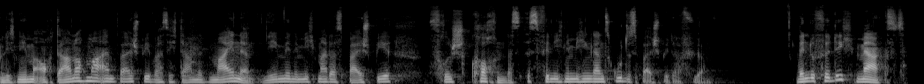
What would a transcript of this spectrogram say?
Und ich nehme auch da nochmal ein Beispiel, was ich damit meine. Nehmen wir nämlich mal das Beispiel frisch kochen. Das ist, finde ich, nämlich ein ganz gutes Beispiel dafür. Wenn du für dich merkst,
